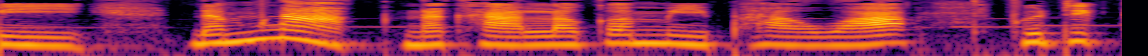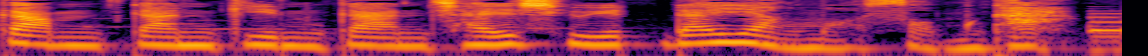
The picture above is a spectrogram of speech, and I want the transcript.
มีน้ำหนักนะคะแล้วก็มีภาวะพฤติกรรมการกินการใช้ชีวิตได้อย่างเหมาะสมค่ะ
